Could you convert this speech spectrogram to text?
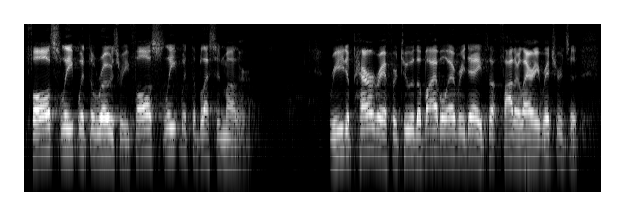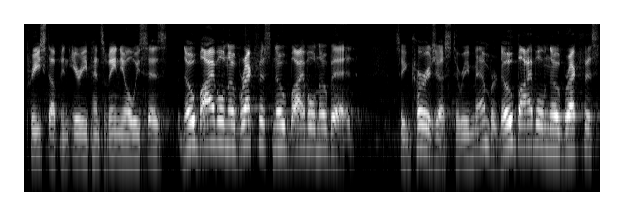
Fall asleep with the rosary. Fall asleep with the Blessed Mother. Read a paragraph or two of the Bible every day. Father Larry Richards, a priest up in Erie, Pennsylvania, always says, No Bible, no breakfast, no Bible, no bed. So encourage us to remember no Bible, no breakfast,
